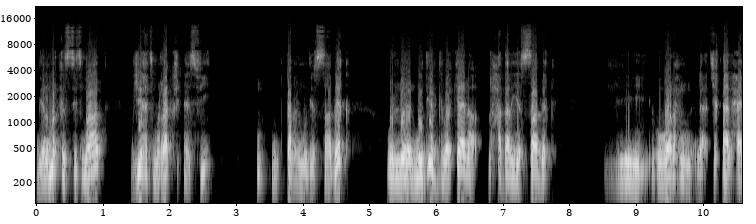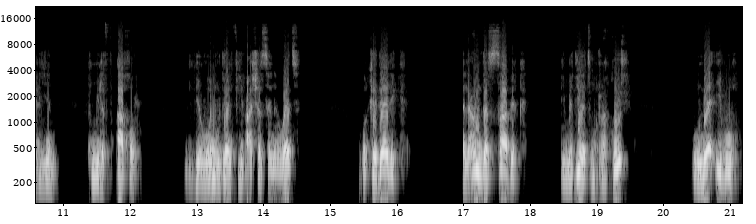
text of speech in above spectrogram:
ديال مركز الاستثمار بجهة مراكش اسفي طبعا المدير السابق. والمدير الوكالة الحضريه السابق اللي هو رهن الاعتقال حاليا في ملف آخر اللي هو مدان فيه بعشر سنوات. وكذلك العمدة السابق لمدينة مراكش ونائبه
